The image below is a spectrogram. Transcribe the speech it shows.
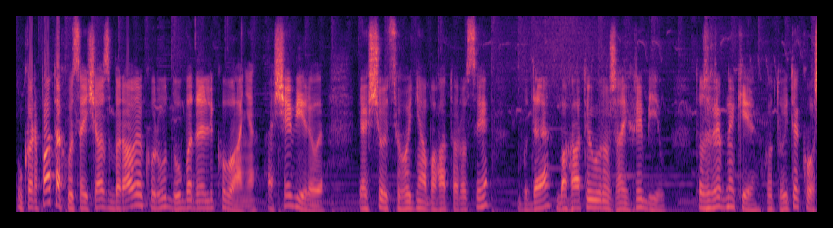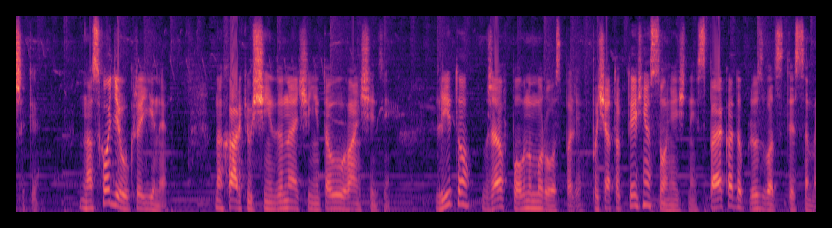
У Карпатах у цей час збирали кору дуба для лікування, а ще вірили, якщо цього дня багато роси, буде багатий урожай грибів. Тож грибники, готуйте кошики. На сході України, на Харківщині, Донеччині та Луганщині, літо вже в повному розпалі. Початок тижня сонячний, спека до плюс 27.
